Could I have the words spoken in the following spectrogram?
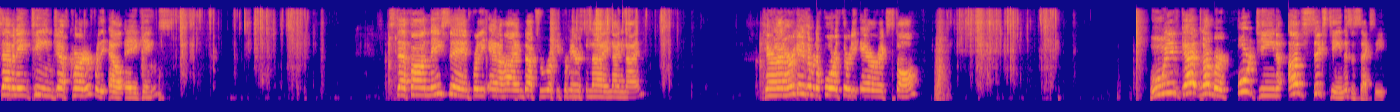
718 Jeff Carter for the LA Kings. Stefan Noesen for the Anaheim Ducks rookie premieres to 9.99. Carolina Hurricanes number to 430 Eric Staal. We've got number 14 of 16. This is sexy.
